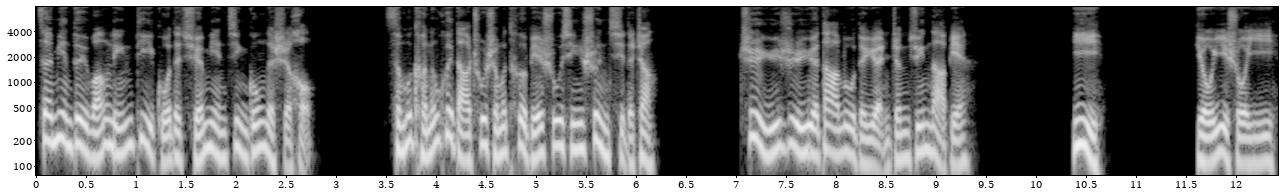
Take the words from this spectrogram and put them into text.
在面对亡灵帝国的全面进攻的时候，怎么可能会打出什么特别舒心顺气的仗？至于日月大陆的远征军那边，一有一说一，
